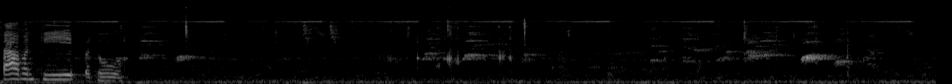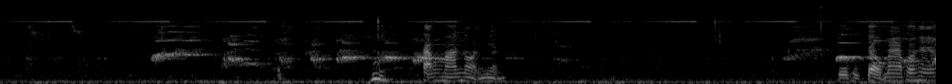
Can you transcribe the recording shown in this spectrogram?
เศร้าพันกีบปลาทู สั่ง มาหน่อยเมียนเดี๋ยวผเจ้ามาเพราะแห้ง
